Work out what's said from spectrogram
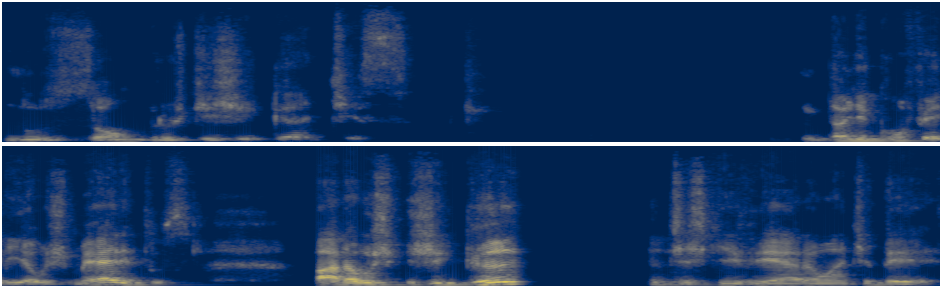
nos ombros de gigantes. Então ele conferia os méritos para os gigantes que vieram antes dele.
